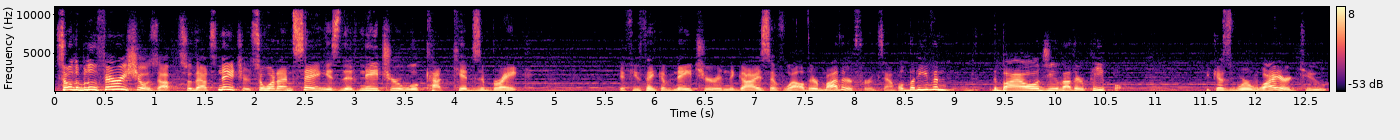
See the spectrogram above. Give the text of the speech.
So the blue fairy shows up, so that's nature. So what I'm saying is that nature will cut kids a break. If you think of nature in the guise of, well, their mother, for example, but even the biology of other people. Because we're wired to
